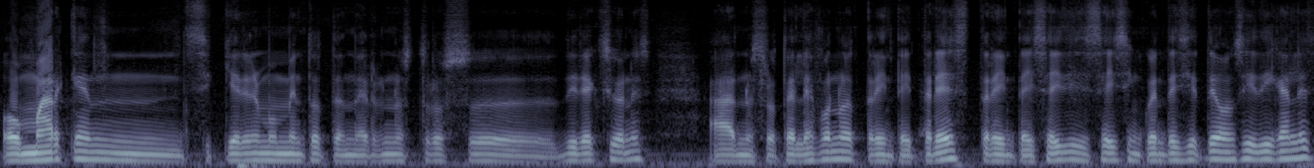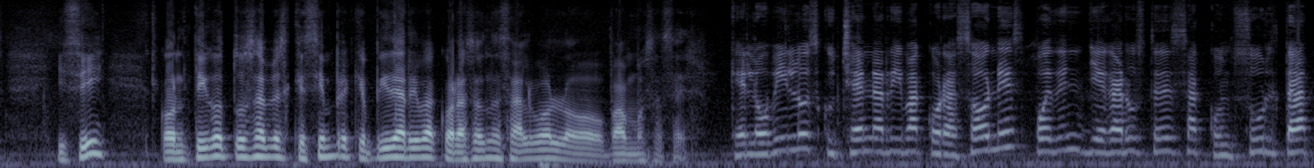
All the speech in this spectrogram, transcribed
o marquen si quieren el momento tener nuestras eh, direcciones a nuestro teléfono 33 36 16 57 11 y díganles y sí, contigo tú sabes que siempre que pide arriba corazones algo lo vamos a hacer. Que lo vi, lo escuché en arriba corazones, pueden llegar ustedes a consulta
